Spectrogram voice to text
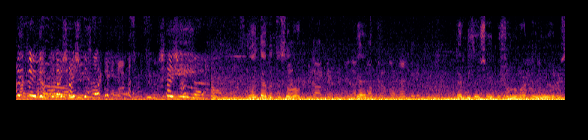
Ay döktüler şaşkınlar. Şaşkınlar. Ve tabii ki sonu geldik. Her güzel şeyin bir sonu var dönüyoruz.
